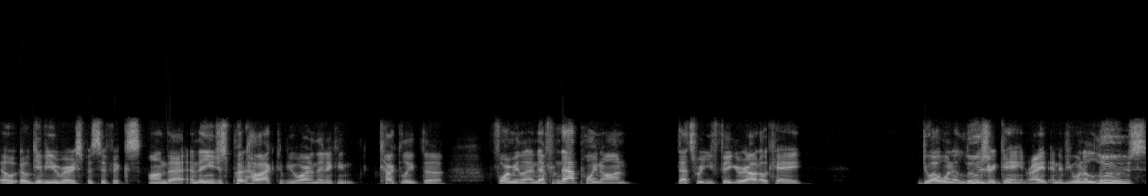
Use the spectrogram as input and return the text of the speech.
It'll, it'll give you very specifics on that. And then you just put how active you are and then it can calculate the formula. And then from that point on that's where you figure out okay do i want to lose or gain right? And if you want to lose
